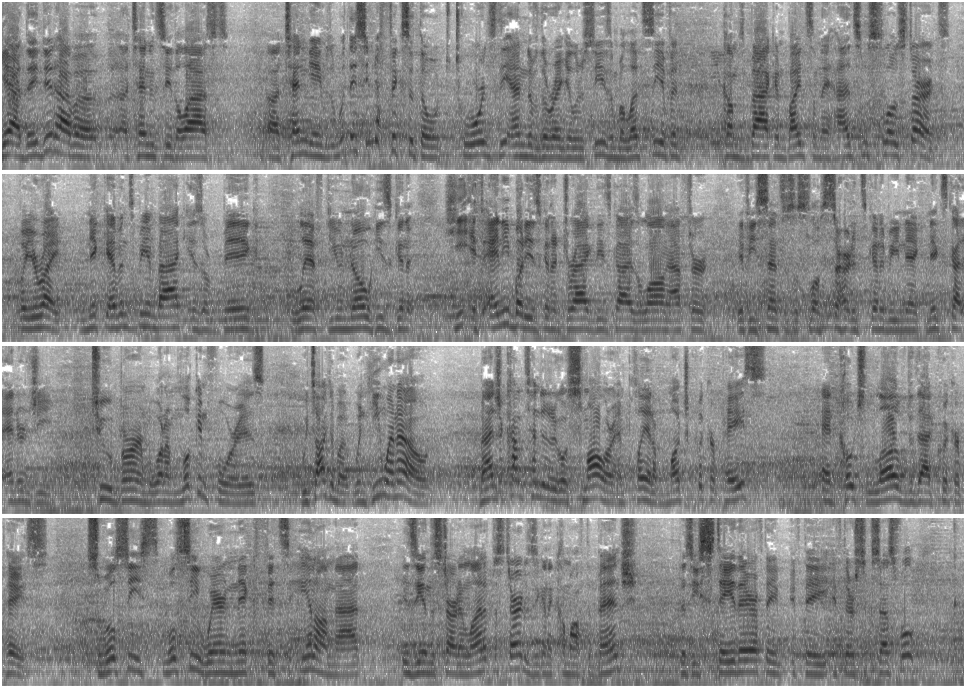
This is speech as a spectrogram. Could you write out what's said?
Yeah, they did have a, a tendency the last uh, 10 games. They seem to fix it, though, towards the end of the regular season, but let's see if it comes back and bites them. They had some slow starts, but you're right. Nick Evans being back is a big lift. You know he's going to, he if anybody is going to drag these guys along after, if he senses a slow start, it's going to be Nick. Nick's got energy to burn, but what I'm looking for is, we talked about when he went out, Magic kind of tended to go smaller and play at a much quicker pace, and coach loved that quicker pace. So we'll see we'll see where Nick fits in on that. Is he in the starting lineup to start? Is he going to come off the bench? Does he stay there if they if they if they're successful?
